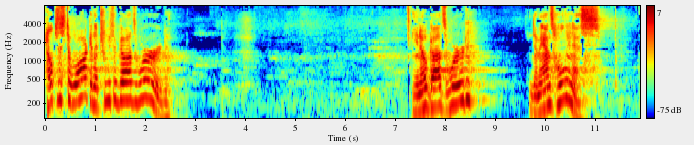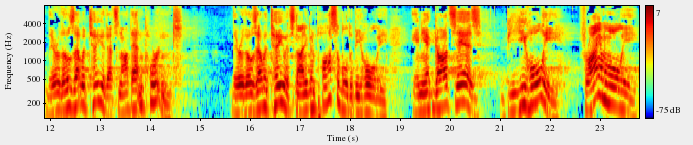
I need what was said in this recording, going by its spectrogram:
helps us to walk in the truth of God's Word. You know, God's Word demands holiness. There are those that would tell you that's not that important. There are those that would tell you it's not even possible to be holy. And yet God says, Be ye holy, for I am holy.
